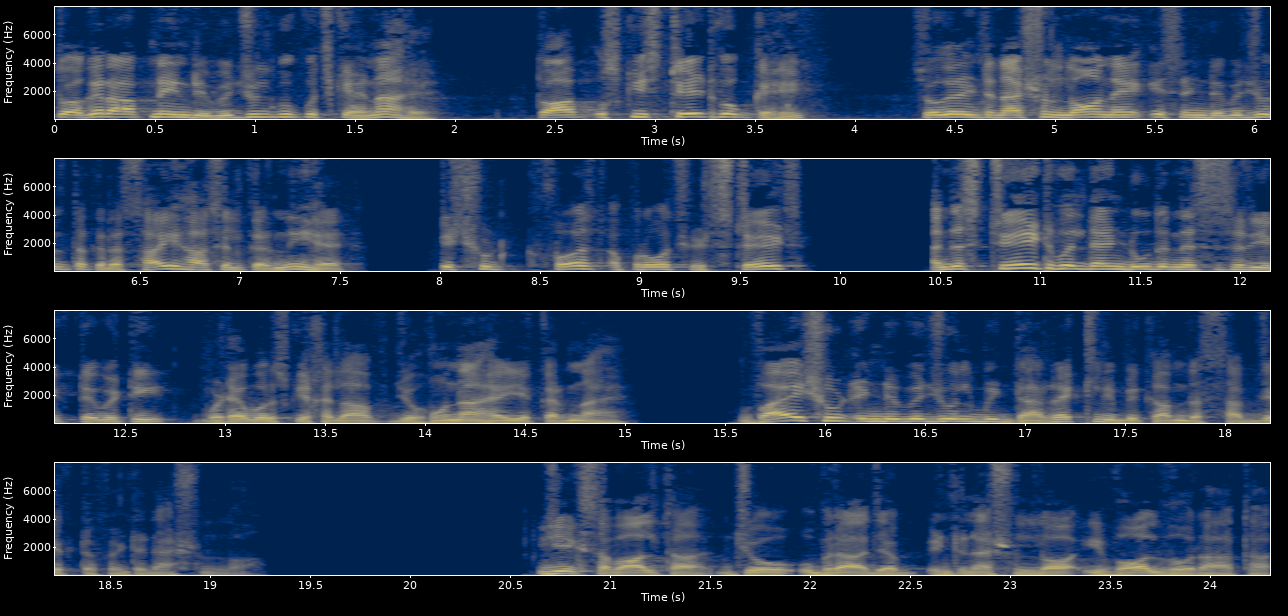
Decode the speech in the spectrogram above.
تو اگر آپ نے انڈیویجل کو کچھ کہنا ہے تو آپ اس کی اسٹیٹ کو کہیں سو اگر انٹرنیشنل لا نے اس انڈیویجل تک رسائی حاصل کرنی ہے it should first approach it state and the state will then do the necessary activity whatever اس کے خلاف جو ہونا ہے یا کرنا ہے why should individual be directly become the subject of international law یہ ایک سوال تھا جو ابھرا جب انٹرنیشنل لا ایوالو ہو رہا تھا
